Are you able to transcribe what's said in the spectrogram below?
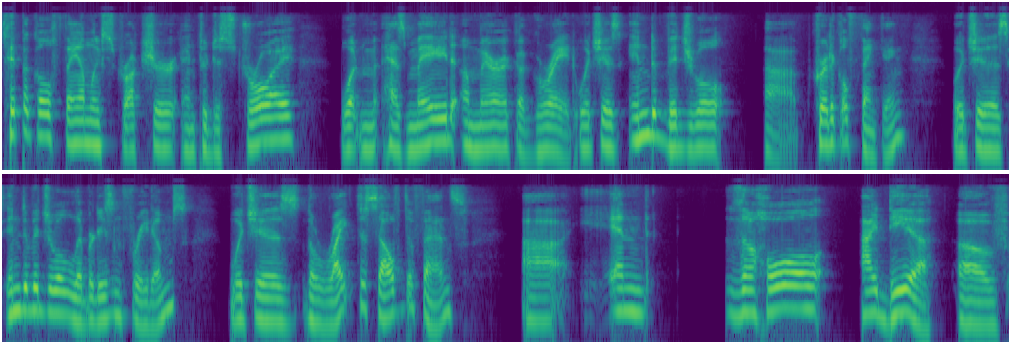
typical family structure and to destroy what has made America great, which is individual uh, critical thinking, which is individual liberties and freedoms, which is the right to self defense, uh, and the whole idea of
